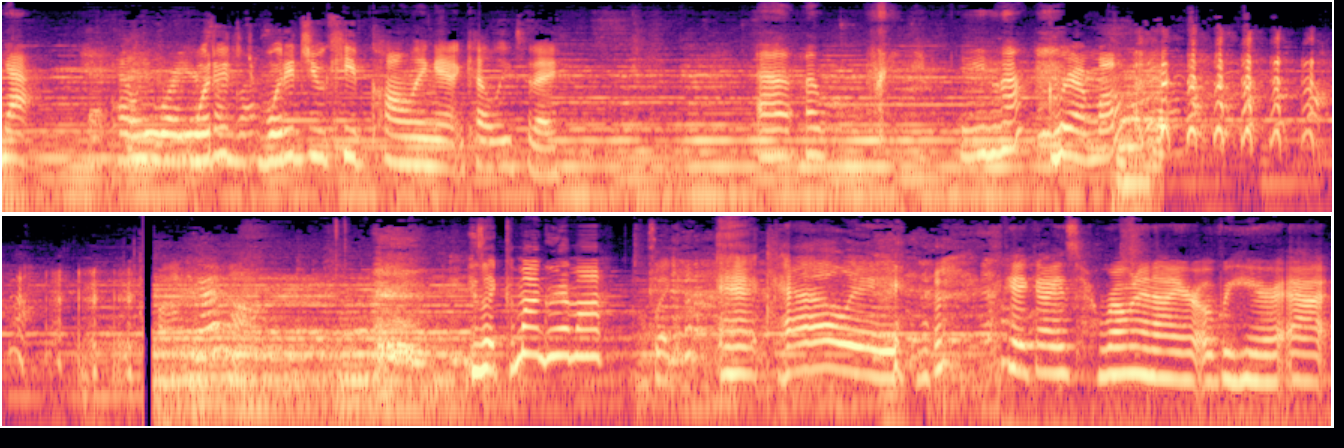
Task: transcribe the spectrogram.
Yeah. Aunt Kelly wore your What did What did you keep calling Aunt Kelly today? Uh, um, Grandma. He's like, come on, Grandma. It's like, Aunt Kelly. okay, guys, Roman and I are over here at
